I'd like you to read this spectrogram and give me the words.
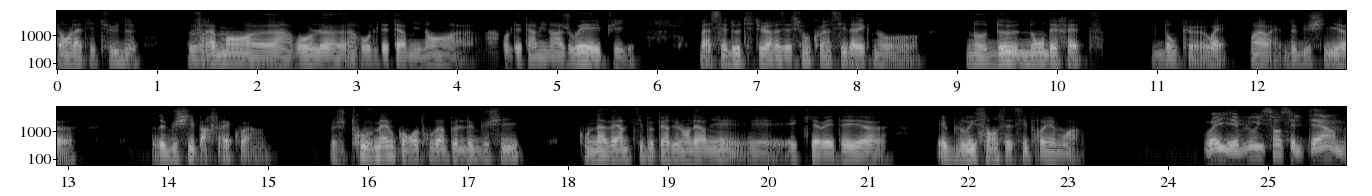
dans l'attitude vraiment euh, un, rôle, euh, un rôle déterminant, un rôle déterminant à jouer. Et puis, bah, ces deux titularisations coïncident avec nos, deux non-défaites. Donc, ouais, ouais, ouais, Debuchy, Debuchy parfait, quoi. Je trouve même qu'on retrouve un peu le Debuchy qu'on avait un petit peu perdu l'an dernier et, qui avait été éblouissant ces six premiers mois. Oui, éblouissant, c'est le terme.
